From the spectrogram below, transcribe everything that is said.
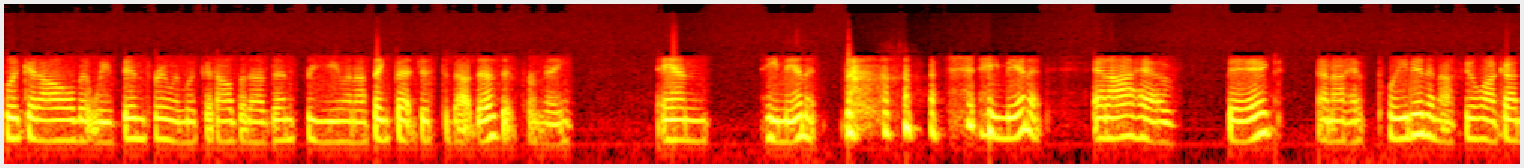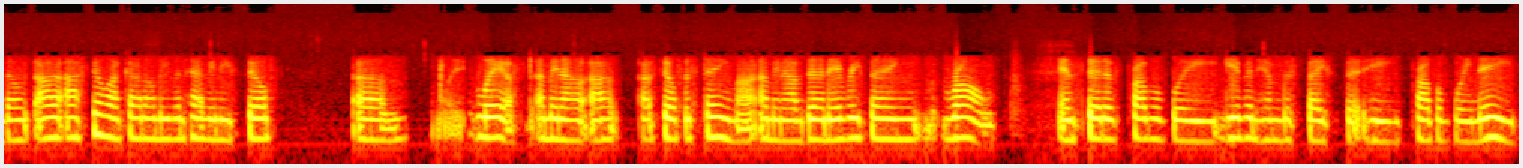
look at all that we've been through and look at all that I've done for you. And I think that just about does it for me. And he meant it. he meant it. And I have begged and I have pleaded and I feel like I don't, I, I feel like I don't even have any self, um, left. I mean, I, I, I self-esteem. I, I mean, I've done everything wrong. Instead of probably giving him the space that he probably needs,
